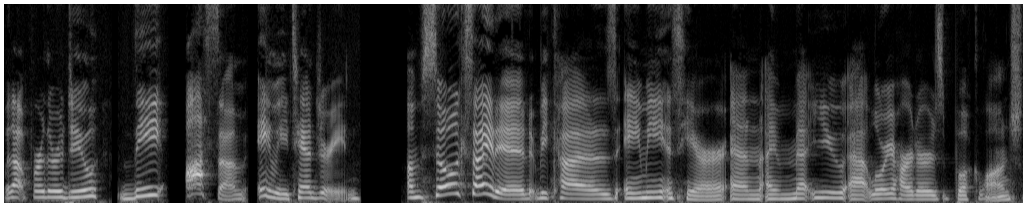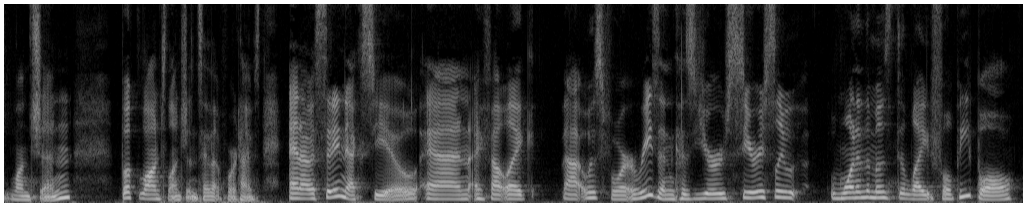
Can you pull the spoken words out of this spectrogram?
without further ado, the awesome Amy Tangerine. I'm so excited because Amy is here and I met you at Lori Harder's book launch luncheon. Book launch luncheon, say that four times. And I was sitting next to you and I felt like that was for a reason because you're seriously one of the most delightful people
